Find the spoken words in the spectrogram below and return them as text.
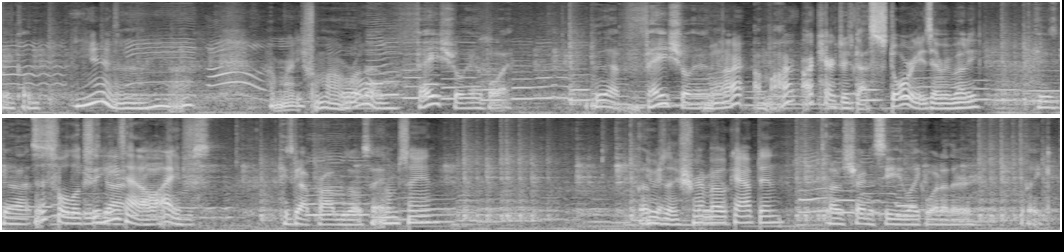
wrinkled. Yeah, yeah. I'm ready for my Oh, role. that facial hair, boy. Look at that facial hair. Man, our, um, our our character's got stories. Everybody, He's got. This fool looks- he's got had a life. He's got problems, I'll say. what I'm saying? He was a shrimp boat captain. I was trying to see like what other, like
